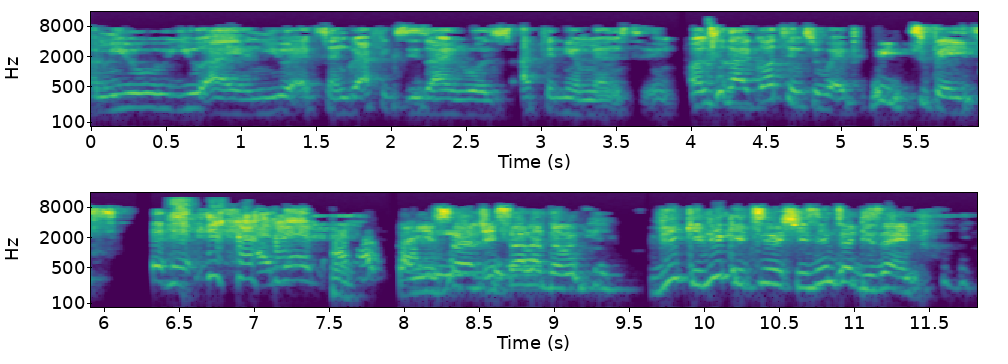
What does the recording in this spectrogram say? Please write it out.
um, UI and UX and graphics design was actually a man's thing until I got into Web3 space. and then I and you saw, you saw that the Vicky, Vicky too. She's into design.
